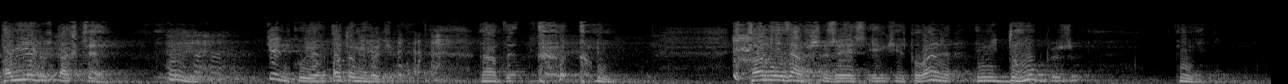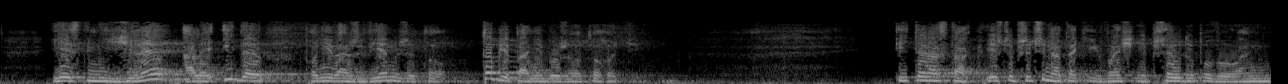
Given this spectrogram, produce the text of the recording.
Pan Jezus tak chce. Dziękuję, o to mi chodziło. Te... To nie zawsze, że jest, jak się jest poważnie, mi dobrze. Nie, nie. Jest mi źle, ale idę, ponieważ wiem, że to Tobie, Panie Boże, o to chodzi. I teraz tak, jeszcze przyczyna takich właśnie pseudopowołań.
